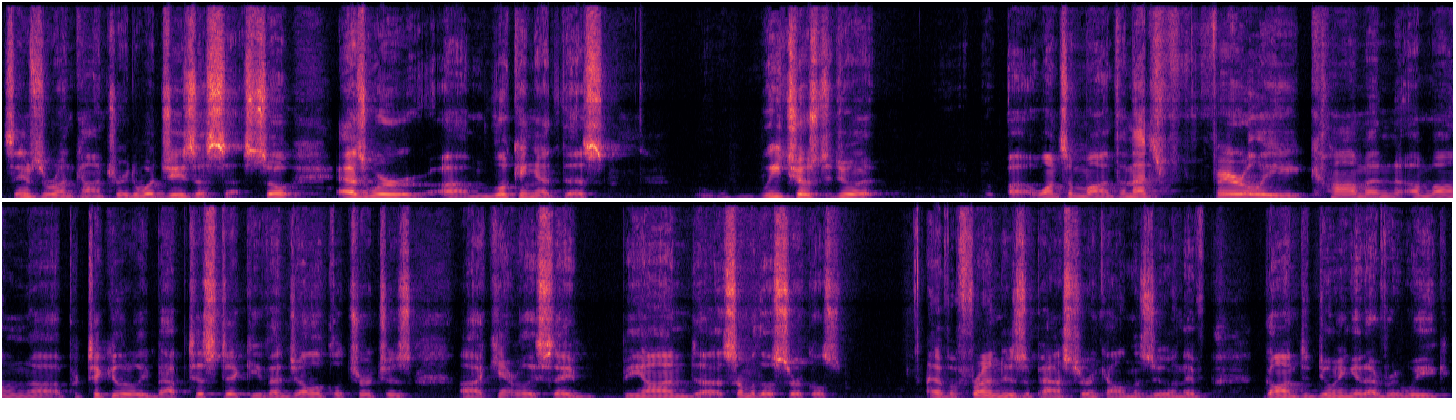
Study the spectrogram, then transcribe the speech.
seems to run contrary to what Jesus says. So, as we're um, looking at this, we chose to do it uh, once a month, and that's fairly common among uh, particularly Baptistic evangelical churches. Uh, I can't really say beyond uh, some of those circles. I have a friend who's a pastor in Kalamazoo, and they've gone to doing it every week.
